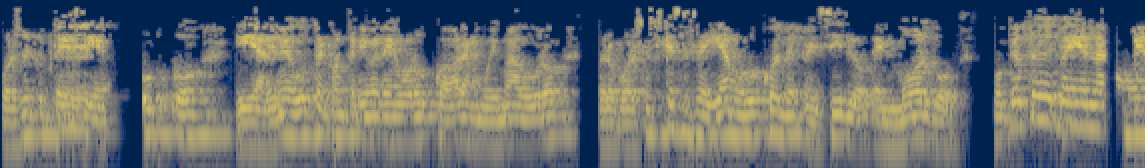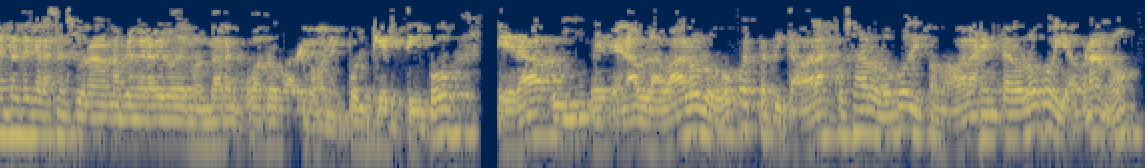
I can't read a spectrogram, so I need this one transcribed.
Por eso es que ustedes siguen Molusco, y a mí me gusta el contenido de Molusco ahora, es muy maduro, pero por eso es que se seguía Molusco desde el principio, el morbo. ¿Por qué ustedes veían la comedia antes de que la censuraran la primera vez y lo demandaran cuatro parejones? Porque el tipo era un, él hablaba a lo loco, pues pepitaba las cosas a lo loco, difamaba a la gente a lo loco, y ahora no.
